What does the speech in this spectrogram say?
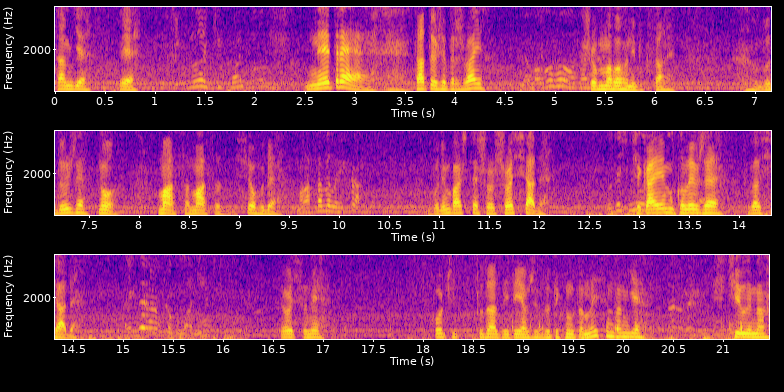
Там є. Є. Не треба. Тато вже переживає, щоб малого не поксали. Бо дуже, ну, маса, маса, все гуде. Маса велика. Будемо бачити, що щось сяде. Ну, Чекаємо, коли вже казав сяде. А якби рамка була, ні? І ось вони хочуть туди зайти, я вже затикнув там листям, там є щілина.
